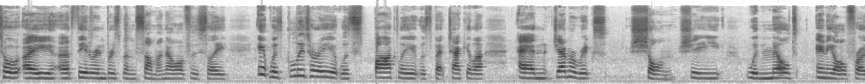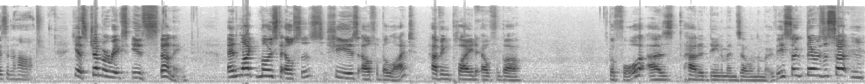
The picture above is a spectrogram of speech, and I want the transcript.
to a, a theatre in Brisbane summer. Now, obviously, it was glittery, it was sparkly, it was spectacular, and Jemma Rix shone. She would melt any old frozen heart. Yes, Jemma Rix is stunning. And like most Elsas, she is Elphaba Light, having played Elphaba before, as had Idina Menzel in the movie. So there is a certain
